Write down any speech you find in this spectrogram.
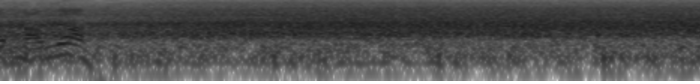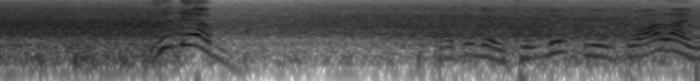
mất bóng rồi dứt điểm và cái điểm trúng đích nhưng quá lành.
